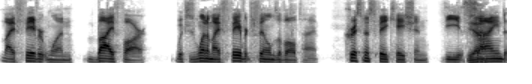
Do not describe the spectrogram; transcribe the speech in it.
My favorite one by far which is one of my favorite films of all time. Christmas Vacation, the yeah. signed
